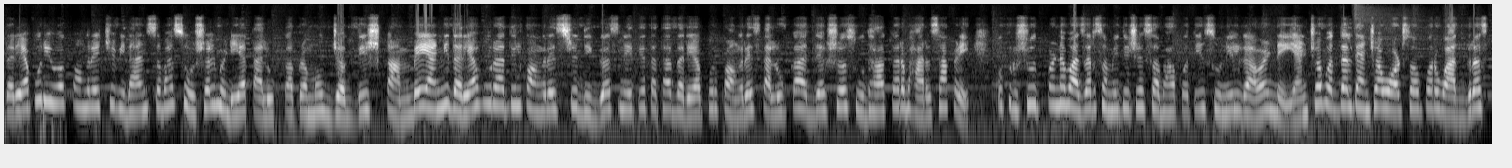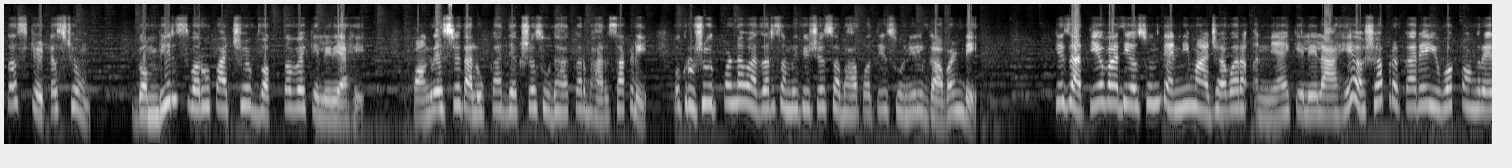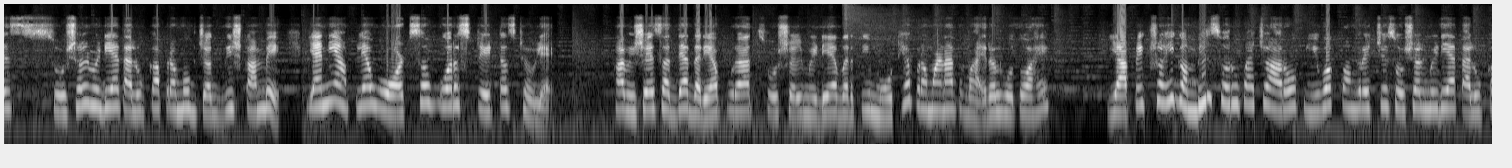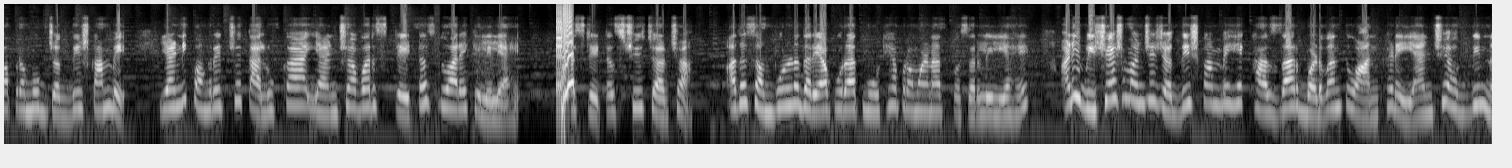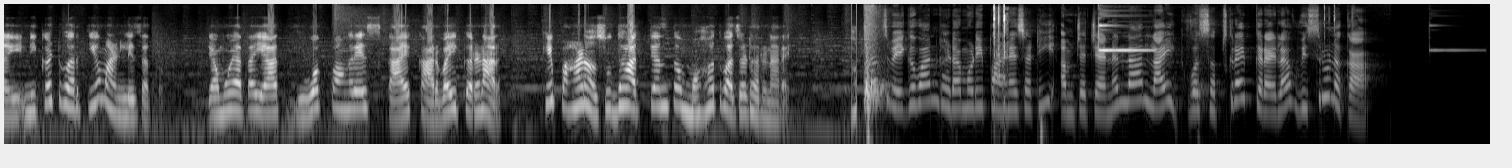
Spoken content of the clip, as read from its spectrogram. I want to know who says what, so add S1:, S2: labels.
S1: दर्यापूर युवक काँग्रेसचे विधानसभा social media तालुका प्रमुख जगदीश कांबे यांनी दर्यापुरातील काँग्रेसचे दिग्गज नेते तथा दर्यापूर काँग्रेस तालुका अध्यक्ष सुधाकर भारसाकडे व कृषी उत्पन्न बाजार समितीचे सभापती सुनील गावंडे यांच्याबद्दल त्यांच्या व्हॉट्सअपवर वादग्रस्त स्टेटस ठेवून गंभीर स्वरूपाचे वक्तव्य केलेले आहे. काँग्रेसचे तालुकाध्यक्ष सुधाकर भारसाकडे व कृषी उत्पन्न बाजार समितीचे सभापती सुनील गावंडे हे जातीयवादी असून त्यांनी माझ्यावर अन्याय केलेला आहे. अशा प्रकारे युवक काँग्रेस सोशल मीडिया तालुका प्रमुख जगदीश कांबे यांनी आपल्या व्हॉट्सअपवर स्टेटस ठेवले आहे. हा विषय सध्या दर्यापुरात सोशल मीडियावरती मोठ्या प्रमाणात व्हायरल होतो आहे. यापेक्षाही गंभीर स्वरूपाचे आरोप युवक काँग्रेसचे सोशल मीडिया तालुका प्रमुख जगदीश कांबे यांनी काँग्रेसचे तालुका यांच्यावर स्टेटसद्वारे केलेले आहे. या स्टेटसची चर्चा आता संपूर्ण दर्यापुरात मोठ्या प्रमाणात पसरलेली आहे. आणि विशेष म्हणजे जगदीश कांबे हे खासदार बडवंत वानखडे यांचे अगदी निकटवर्तीय मानले जातं. त्यामुळे आता यात युवक काँग्रेस काय कारवाई करणार हे पाहणं सुद्धा अत्यंत महत्वाचं ठरणार आहे.
S2: वेगवान घडामोडी पाहण्यासाठी आमच्या चॅनलला लाईक व सबस्क्राईब करायला विसरू नका.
